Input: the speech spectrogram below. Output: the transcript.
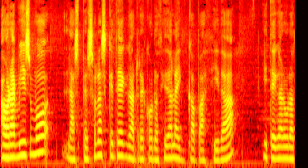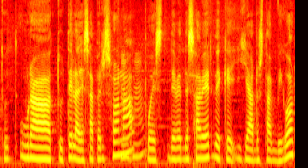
Ahora mismo, las personas que tengan reconocida la incapacidad y tengan una, una tutela de esa persona, pues deben de saber de que ya no está en vigor,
